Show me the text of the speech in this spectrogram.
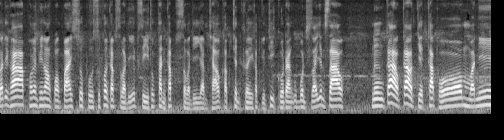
วัสดีครับพ่อแม่พี่น้องปองปายสุภูสุขคนครับสวัสดี FC ทุกท่านครับ สวัสดียามเช้าครับเช่นเคยครับอยู่ที่โกดังอุบลสายยันซาว 1997 ครับผมวันนี้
